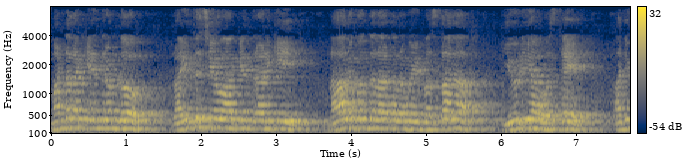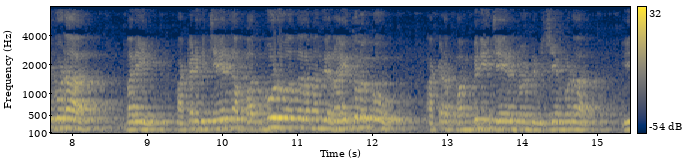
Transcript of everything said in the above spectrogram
మండల కేంద్రంలో రైతు సేవా కేంద్రానికి నాలుగు వందల నలభై బస్తాల యూరియా వస్తే అది కూడా మరి అక్కడికి చేరిన పదమూడు వందల మంది రైతులకు అక్కడ పంపిణీ చేయనటువంటి విషయం కూడా ఈ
